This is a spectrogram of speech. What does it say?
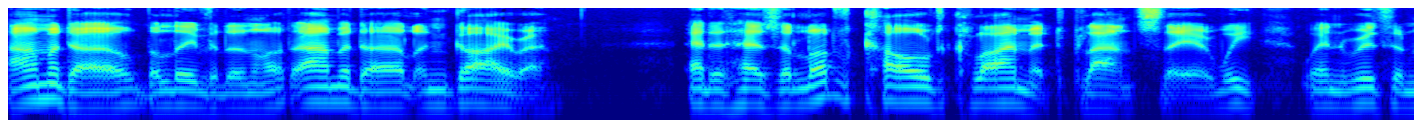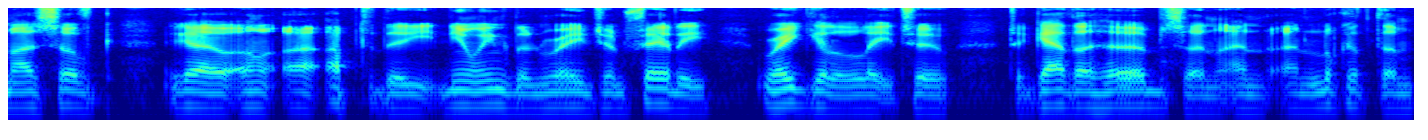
Armidale, believe it or not, Armidale and Guyra. And it has a lot of cold climate plants there. We, when Ruth and myself go uh, up to the New England region fairly regularly to, to gather herbs and, and, and look at them,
